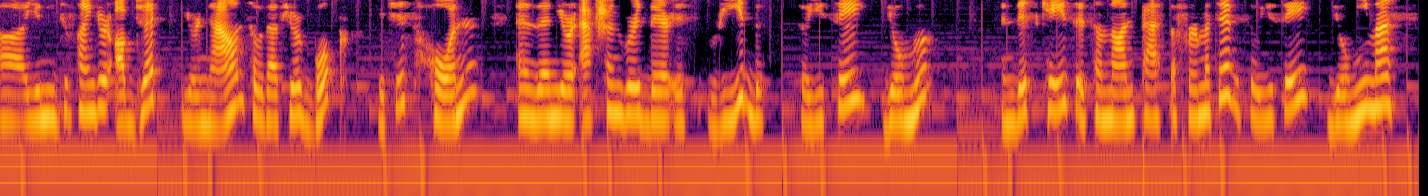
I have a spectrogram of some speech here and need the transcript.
uh, you need to find your object, your noun, so that's your book, which is hon, and then your action word there is read. So you say yomu. In this case, it's a non-past affirmative, so you say yomimasu.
